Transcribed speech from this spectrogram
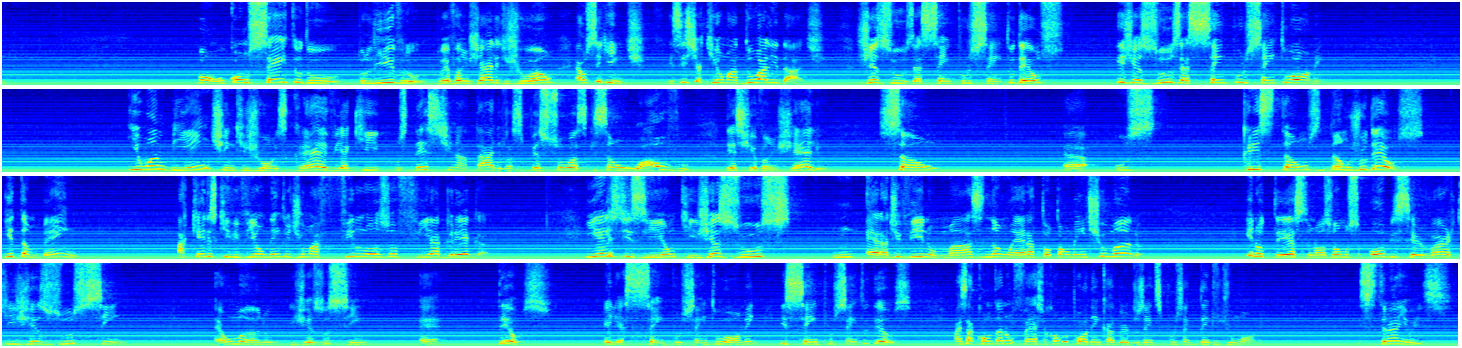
Bom, o conceito do, do livro, do Evangelho de João, é o seguinte: existe aqui uma dualidade. Jesus é 100% Deus e Jesus é 100% homem. E o ambiente em que João escreve é que os destinatários, as pessoas que são o alvo deste evangelho, são é, os cristãos não judeus e também aqueles que viviam dentro de uma filosofia grega. E eles diziam que Jesus era divino, mas não era totalmente humano. E no texto nós vamos observar que Jesus sim é humano e Jesus sim é Deus. Ele é 100% homem e 100% Deus. Mas a conta não fecha. Como podem caber 200% dentro de um homem? Estranho isso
